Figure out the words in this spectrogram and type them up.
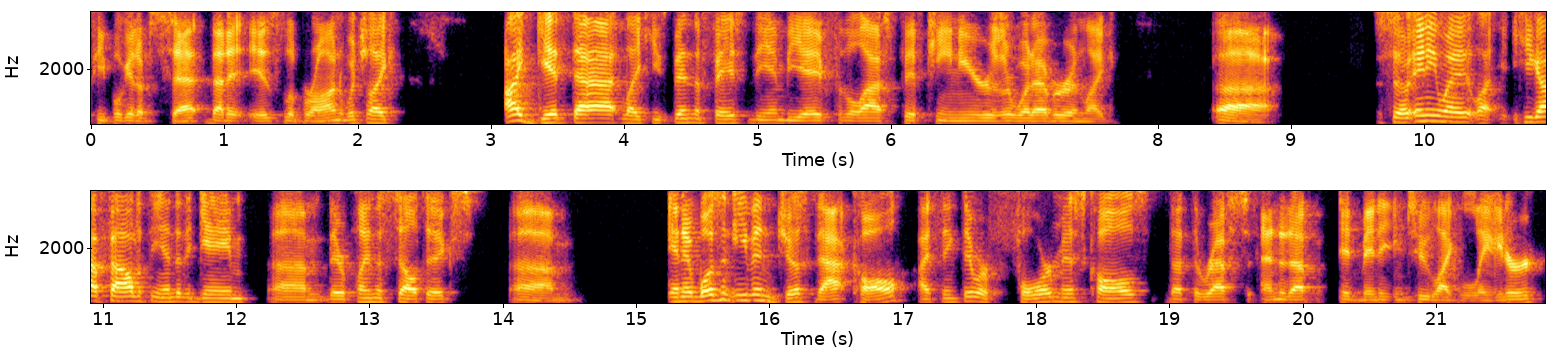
people get upset that it is LeBron, which like I get that. Like he's been the face of the NBA for the last 15 years or whatever. And like uh so anyway, like he got fouled at the end of the game. Um, they were playing the Celtics. Um, and it wasn't even just that call. I think there were four missed calls that the refs ended up admitting to like later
